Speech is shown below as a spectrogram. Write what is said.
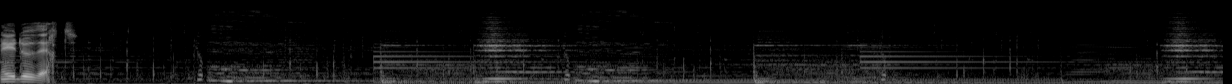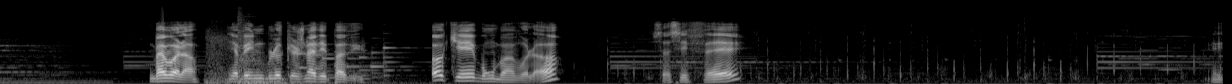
Et deux vertes. Bah voilà, il y avait une bleue que je n'avais pas vue. Ok, bon bah voilà. Ça c'est fait. Et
